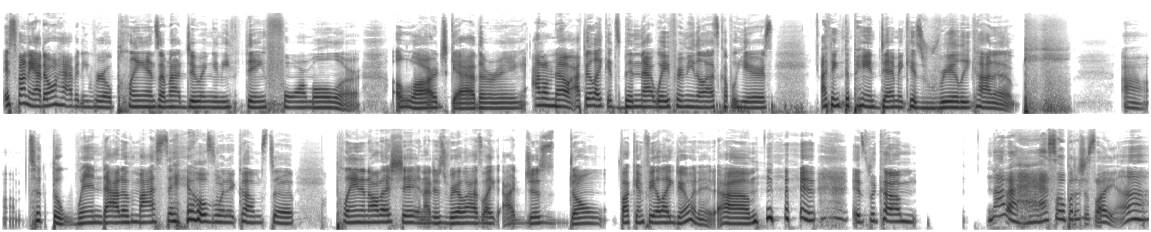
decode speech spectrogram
It's funny, I don't have any real plans. I'm not doing anything formal or a large gathering. I don't know. I feel like it's been that way for me the last couple years. I think the pandemic has really kind of um, took the wind out of my sails when it comes to planning all that shit. And I just realized like I just don't fucking feel like doing it. Um, it's become not a hassle, but it's just like, uh,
